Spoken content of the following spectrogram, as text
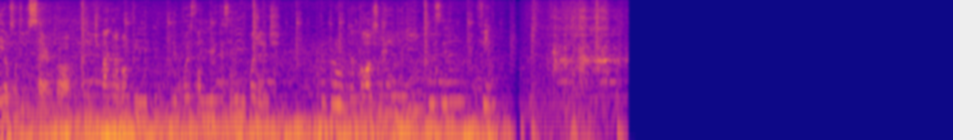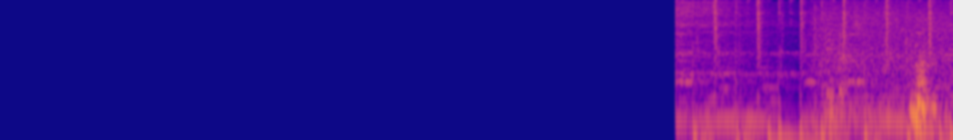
Deus, tá tudo certo, ó. A gente vai gravar o clipe, depois tá ali, se reunir com a gente. E pronto, eu coloco isso aqui vídeo juntos e fim. Nada.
